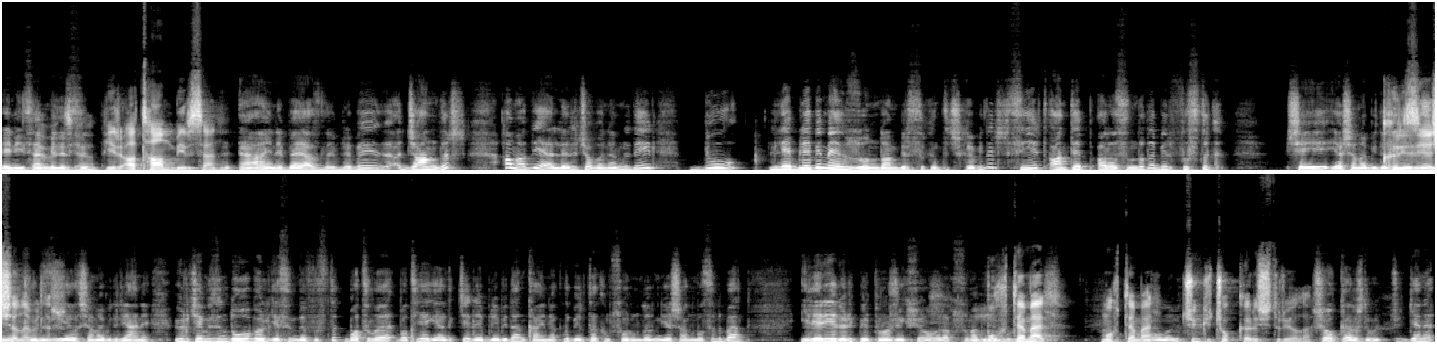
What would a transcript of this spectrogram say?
En iyi sen Evet bilirsin. ya. Bir atam bir sen. E, aynı beyaz leblebi candır. Ama diğerleri çok önemli değil. Bu leblebi mevzundan bir sıkıntı çıkabilir. Siirt Antep arasında da bir fıstık şeyi yaşanabilir. Krizi yaşanabilir. Krizi yaşanabilir. Yani ülkemizin doğu bölgesinde fıstık batılı, batıya geldikçe leblebiden kaynaklı bir takım sorunların yaşanmasını ben ileriye dönük bir projeksiyon olarak sunabilirim. bugün Muhtemel. belki. Muhtemel. Olabilir. Çünkü çok karıştırıyorlar. Çok karıştı. Gene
